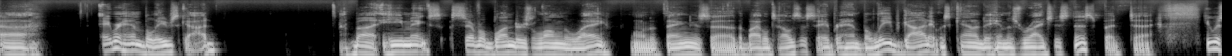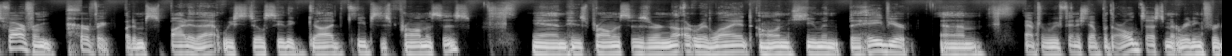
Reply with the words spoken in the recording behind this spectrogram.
Uh, Abraham believes God, but he makes several blunders along the way. One of the things uh, the Bible tells us Abraham believed God, it was counted to him as righteousness, but uh, he was far from perfect. But in spite of that, we still see that God keeps his promises, and his promises are not reliant on human behavior. Um, after we finish up with our Old Testament reading for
